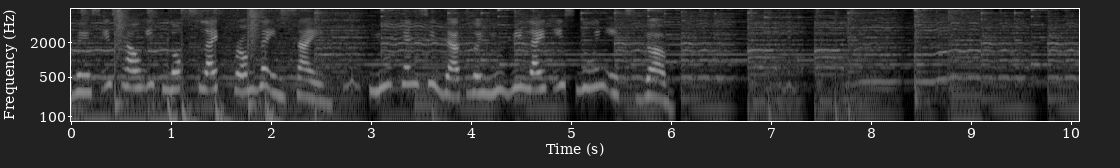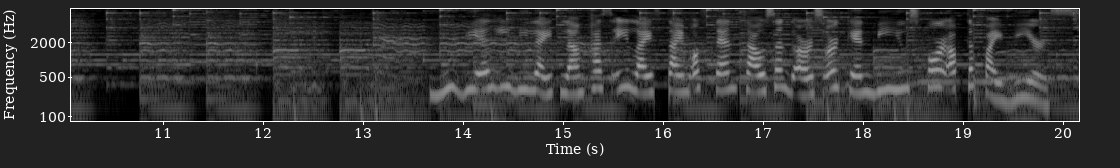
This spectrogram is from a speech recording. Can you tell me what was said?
This is how it looks like from the inside. You can see that the UV light is doing its job. UV LED light lamp has a lifetime of 10,000 hours or can be used for up to 5 years.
